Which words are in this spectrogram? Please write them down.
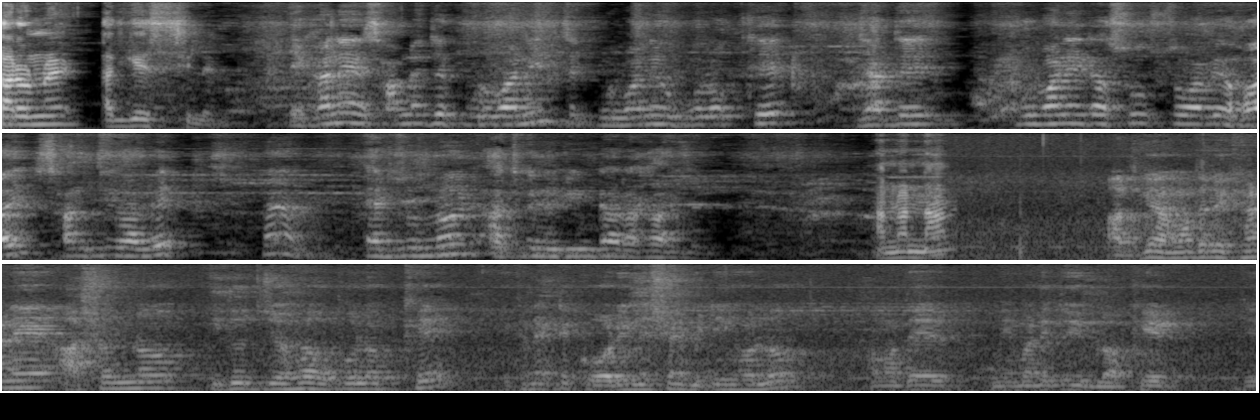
কারণে আজকে এসেছিলেন? এখানে সামনে যে কুরবানি সে কুরবানি উপলক্ষে যাতে কুরবানিটা সুস্থভাবে হয় শান্তিভাবে হ্যাঁ এর জন্য আজকে মিটিংটা রাখা হয়েছে। আপনার নাম? আজকে আমাদের এখানে আসন্ন ঈদুজ্জোহা উপলক্ষে এখানে একটা কোঅর্ডিনেশন মিটিং হলো। আমাদের মেমারি দুই ব্লকের যে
